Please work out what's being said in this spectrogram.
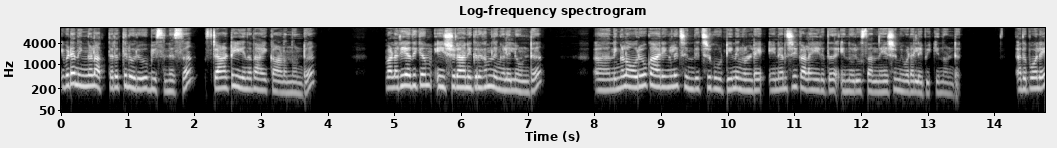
ഇവിടെ നിങ്ങൾ അത്തരത്തിലൊരു ബിസിനസ് സ്റ്റാർട്ട് ചെയ്യുന്നതായി കാണുന്നുണ്ട്. വളരെയധികം ഈശ്വരാനുഗ്രഹം നിങ്ങളിലുണ്ട്. നിങ്ങൾ ഓരോ കാര്യങ്ങൾ ചിന്തിച്ചു കൂട്ടി നിങ്ങളുടെ എനർജി കളയരുത് എന്നൊരു സന്ദേശം ഇവിടെ ലഭിക്കുന്നുണ്ട്. അതുപോലെ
